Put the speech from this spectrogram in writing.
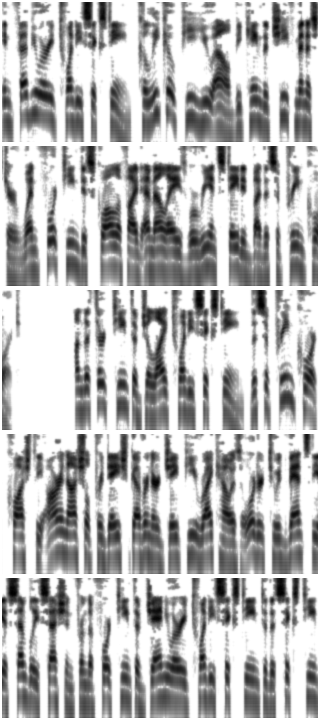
In February 2016, Kalikho Pul became the chief minister when 14 disqualified MLAs were reinstated by the Supreme Court. On 13 July 2016, the Supreme Court quashed the Arunachal Pradesh Governor J.P. Rajkhowa's order to advance the assembly session from 14 January 2016 to 16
